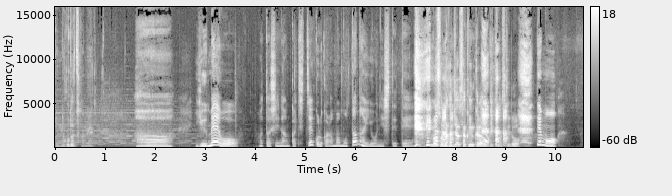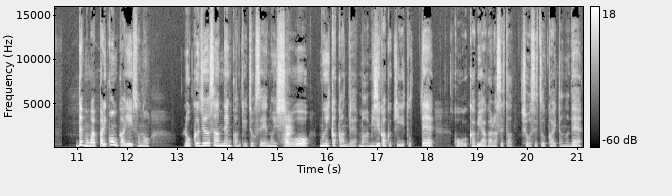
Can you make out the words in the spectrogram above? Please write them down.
どんなことですかね？はあ夢を私なんかちっちゃい頃からあんま持たないようにしてて。まあそんな感じは作品からは受けてますけど。でもでもやっぱり今回その63年間という女性の一生を6日間で、まあ短く切り取ってこう浮かび上がらせた小説を書いたので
